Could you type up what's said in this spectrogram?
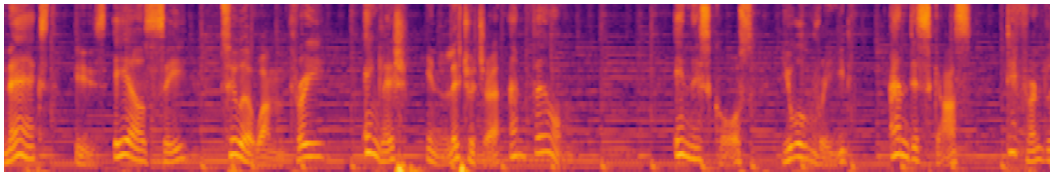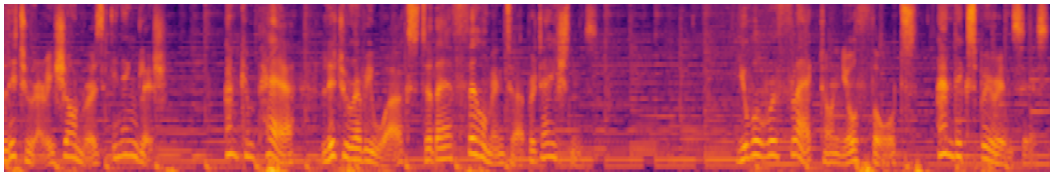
Next is ELC 2013 English in Literature and Film. In this course, you will read and discuss different literary genres in English and compare literary works to their film interpretations. You will reflect on your thoughts and experiences,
